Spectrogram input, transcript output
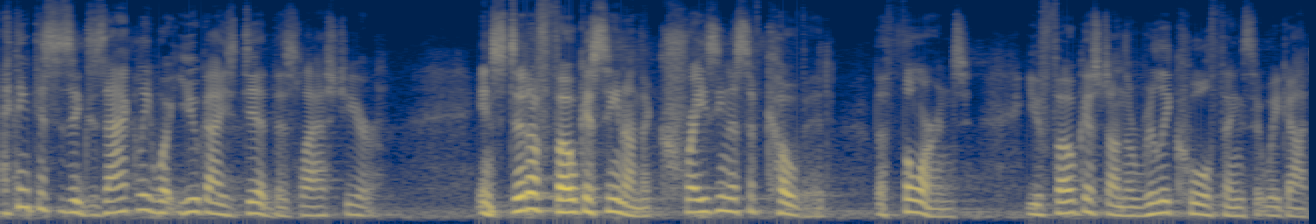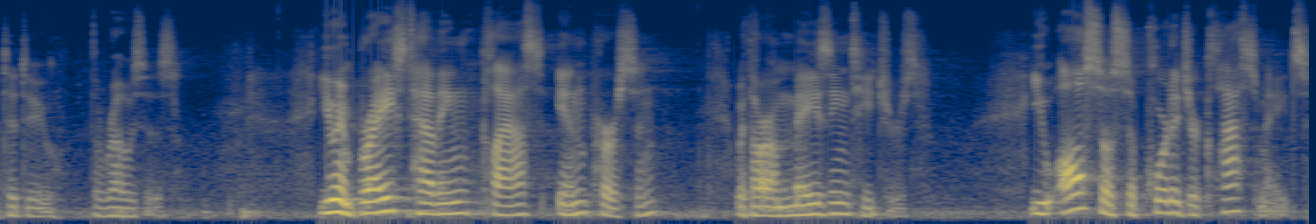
I think this is exactly what you guys did this last year. Instead of focusing on the craziness of COVID, the thorns, you focused on the really cool things that we got to do, the roses. You embraced having class in person with our amazing teachers. You also supported your classmates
